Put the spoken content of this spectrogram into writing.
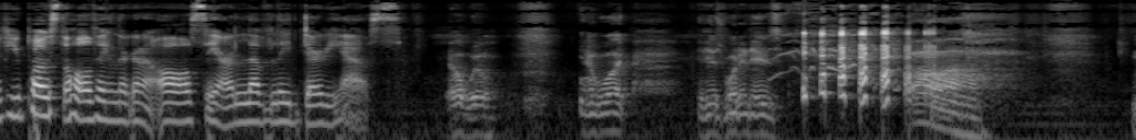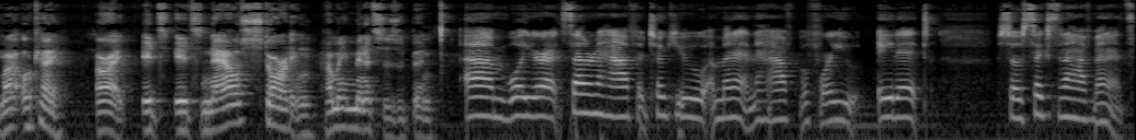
If you post the whole thing, they're going to all see our lovely dirty house. Oh well. You know what? It is what it is. Ah. My okay. All right. It's it's now starting. How many minutes has it been? Um, well, you're at seven and a half. It took you a minute and a half before you ate it. So six and a half minutes.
